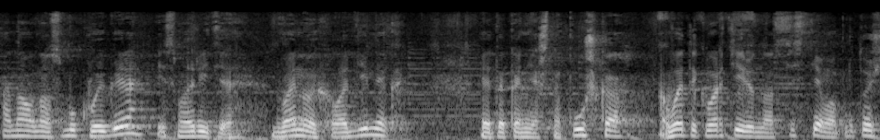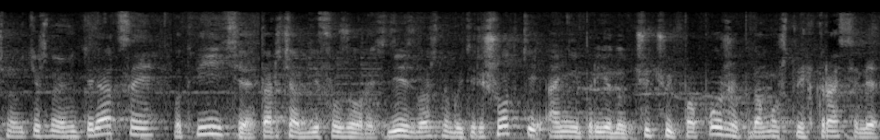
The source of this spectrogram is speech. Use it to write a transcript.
она у нас буквой Г. И смотрите, двойной холодильник. Это, конечно, пушка. В этой квартире у нас система приточно-вытяжной вентиляции. Вот видите, торчат диффузоры. Здесь должны быть решетки. Они приедут чуть-чуть попозже, потому что их красили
